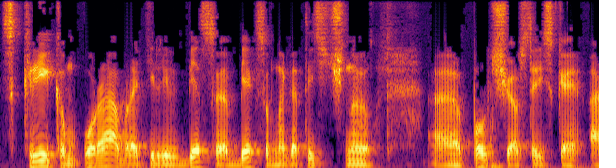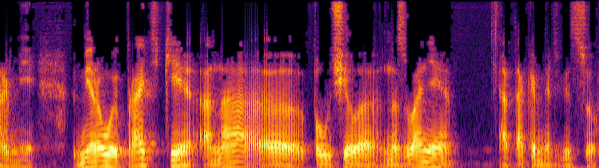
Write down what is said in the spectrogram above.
с криком «Ура!» обратили в бегство, бегство многотысячную полчищу австрийской армии. В мировой практике она э, получила название «Атака мертвецов».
